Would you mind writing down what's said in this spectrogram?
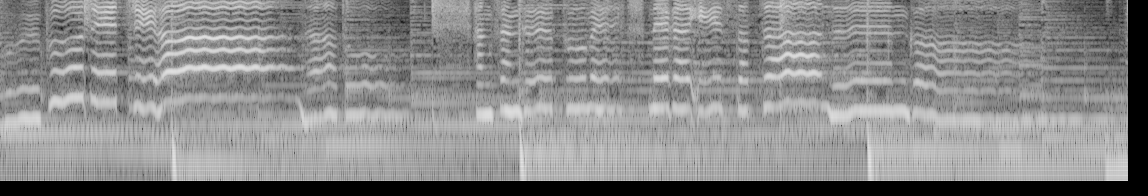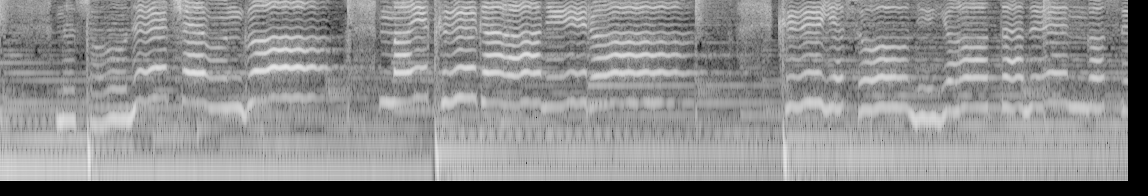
울부짖지 않아도 항상 그 품에 내가 있었다는 걸 내 손을 채운 건 마이크가 아니라 그의 손이었다는 것을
